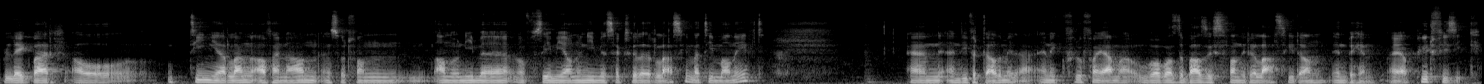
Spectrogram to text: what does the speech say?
blijkbaar al tien jaar lang af en aan een soort van anonieme of semi-anonieme seksuele relatie met die man heeft. En, en die vertelde mij dat. En ik vroeg van, ja, maar wat was de basis van die relatie dan in het begin? Ah ja, puur fysiek.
